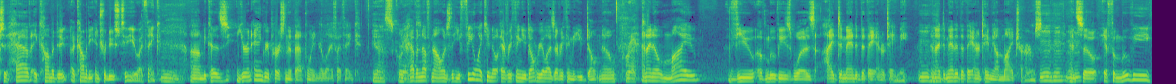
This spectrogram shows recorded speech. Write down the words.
to have a comedy a comedy introduced to you, I think, um, because you're an angry person at that point in your life. I think Yes, you have enough knowledge that you feel like you know everything. You don't realize everything that you don't know. Correct. And I know my view of movies was I demanded that they entertain me, and I demanded that they entertain me on my terms. And so, if a movie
